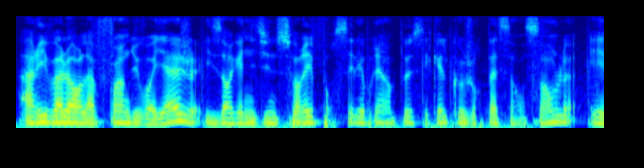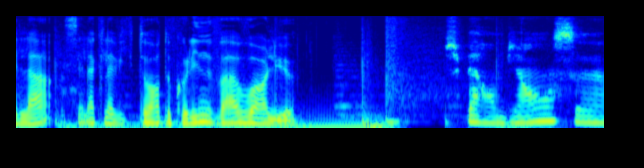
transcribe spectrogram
Arrive alors la fin du voyage, ils organisent une soirée pour célébrer un peu ces quelques jours passés ensemble, et là, c'est là que la victoire de Colline va avoir lieu. Super ambiance. euh,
